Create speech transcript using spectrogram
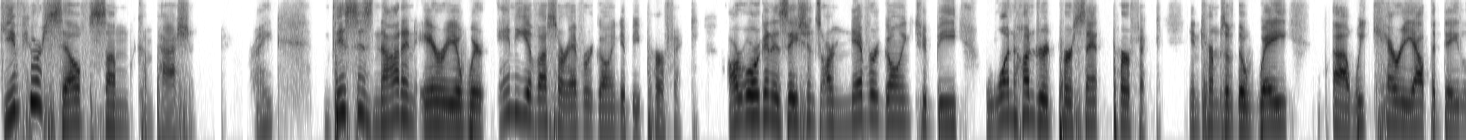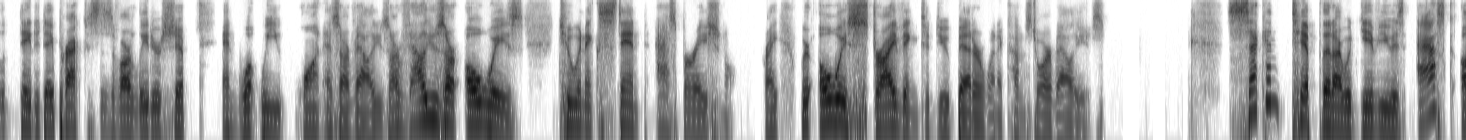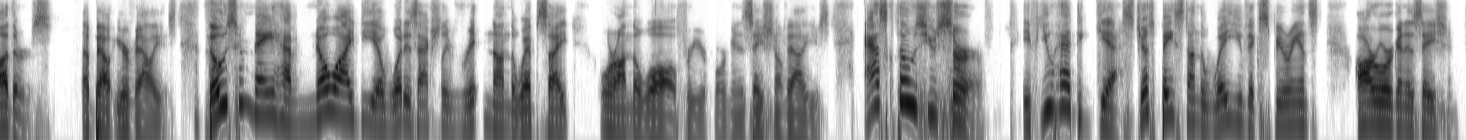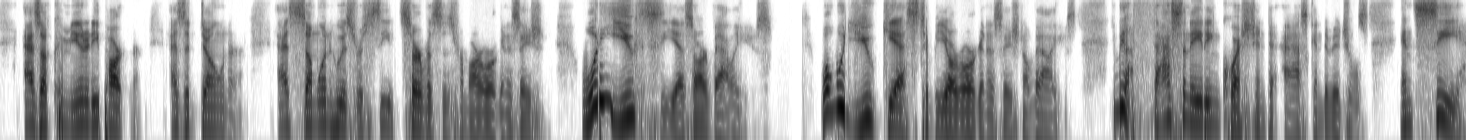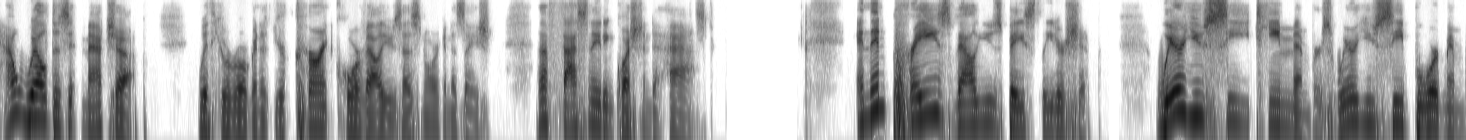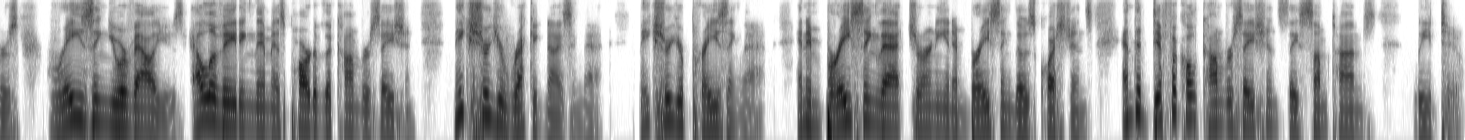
give yourself some compassion, right? This is not an area where any of us are ever going to be perfect. Our organizations are never going to be 100% perfect in terms of the way uh, we carry out the day to day practices of our leadership and what we want as our values. Our values are always, to an extent, aspirational, right? We're always striving to do better when it comes to our values. Second tip that I would give you is ask others about your values. Those who may have no idea what is actually written on the website or on the wall for your organizational values. Ask those you serve if you had to guess, just based on the way you've experienced our organization as a community partner, as a donor, as someone who has received services from our organization, what do you see as our values? What would you guess to be our organizational values? It'd be a fascinating question to ask individuals and see how well does it match up with your organ your current core values as an organization. That's a fascinating question to ask. And then praise values based leadership. Where you see team members, where you see board members raising your values, elevating them as part of the conversation, make sure you're recognizing that. Make sure you're praising that and embracing that journey and embracing those questions and the difficult conversations they sometimes lead to.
